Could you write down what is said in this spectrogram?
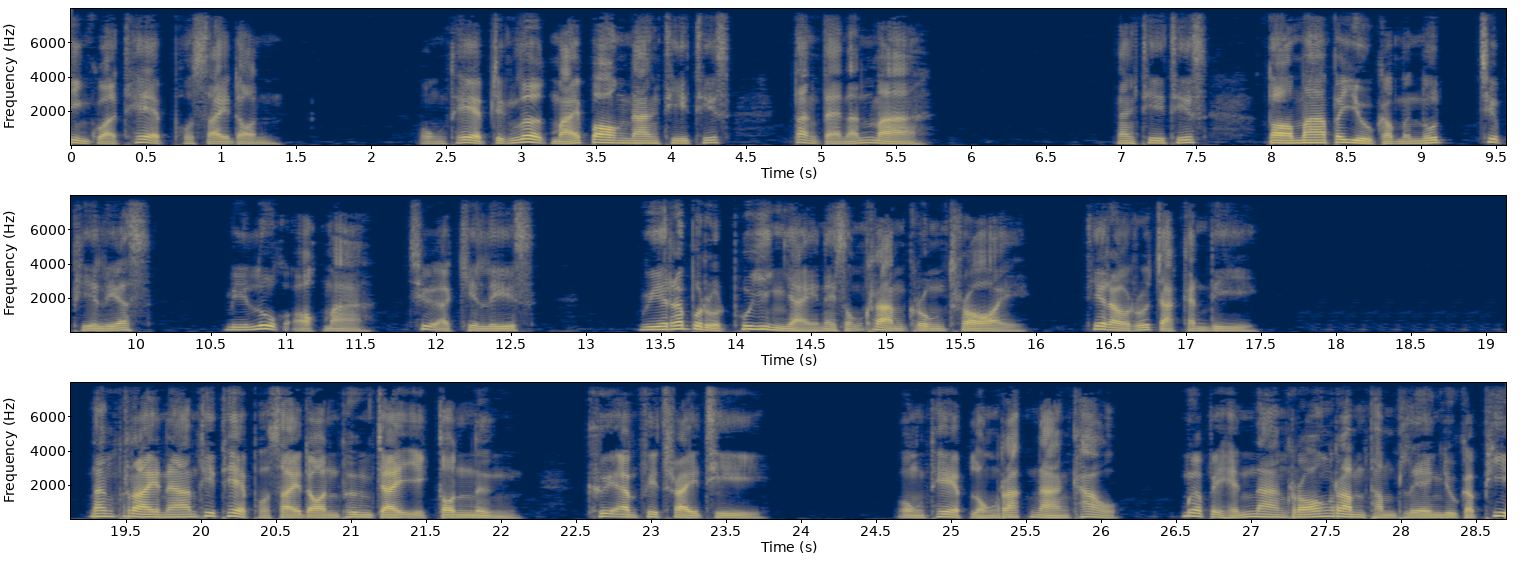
ยิ่งกว่าเทพโพไซดอน องค์เทพจึงเลิกหมายปองนางทีทิสตั้งแต่นั้นมา นางทีทิสต่อมาไปอยู่กับมนุษย์ ชื่อพีเลียส มีลูกออกมา ชื่ออะคิลิส วีรบุรุษผู้ยิ่งใหญ่ในสงครามกรุงทรอย ที่เรารู้จักกันดี นางพรายน้ำที่เทพโพไซดอนพึงใจอีกตนหนึ่ง คือแอมฟิไทรที องค์เทพหลงรักนางเข้า เมื่อไปเห็นนางร้องรำทำเพลงอยู่กับพี่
